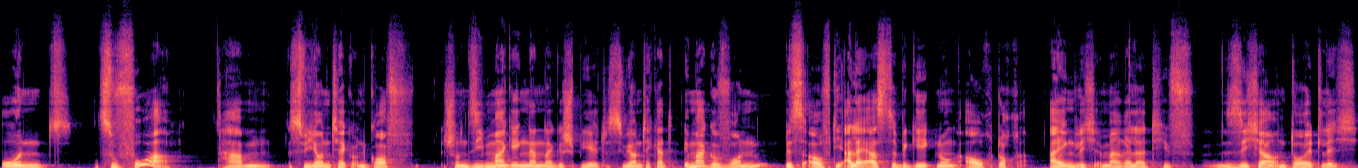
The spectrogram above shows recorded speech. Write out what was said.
Und zuvor haben Sviontek und Goff schon siebenmal gegeneinander gespielt. Sviontek hat immer gewonnen, bis auf die allererste Begegnung auch doch eigentlich immer relativ sicher und deutlich.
